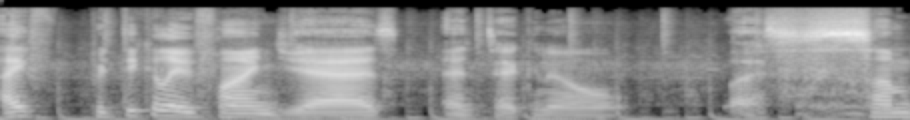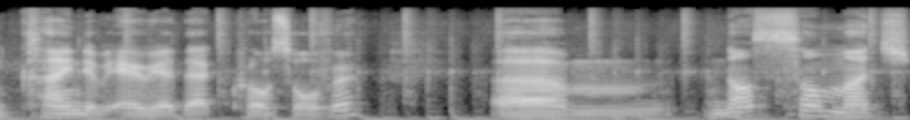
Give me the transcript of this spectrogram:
I particularly find jazz and techno some kind of area that crossover. Um, not so much,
